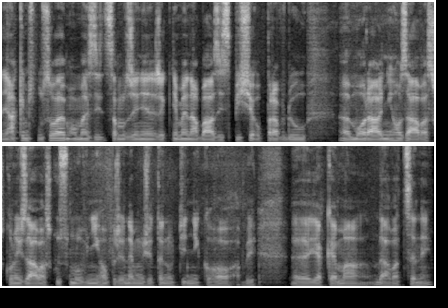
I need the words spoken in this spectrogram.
nějakým způsobem omezit, samozřejmě řekněme na bázi spíše opravdu eh, morálního závazku než závazku smluvního, protože nemůžete nutit nikoho, aby eh, jaké má dávat ceny.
